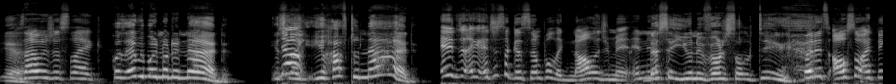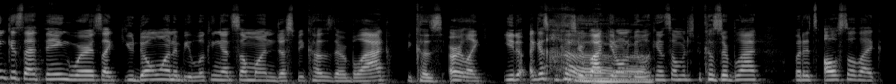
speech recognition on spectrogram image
Yeah. because I was just like Because everybody know the nod. It's No. like you have to nod. It's it's just like a simple acknowledgement and it's, That's a universal thing. But it's also, I think, it's that thing where it's like you don't want to be looking at someone just because they're black, because or like you. Don't, I guess because you're black, you don't want to be looking at someone just because they're black. But it's also like,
